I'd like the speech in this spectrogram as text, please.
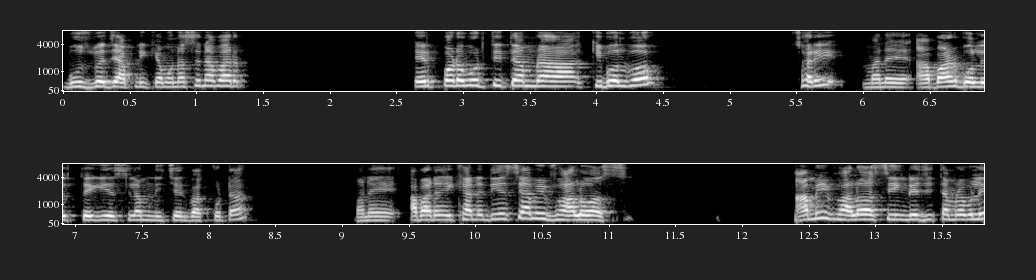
বুঝবে যে, আপনি কেমন আছেন? আবার এর পরবর্তীতে আমরা কি বলব? সরি মানে আবার বলতে গিয়েছিলাম নিচের বাক্যটা। মানে আবার এখানে দিয়েছি, আমি ভালো আছি। আমি ভালো আছি ইংরেজিতে আমরা বলি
